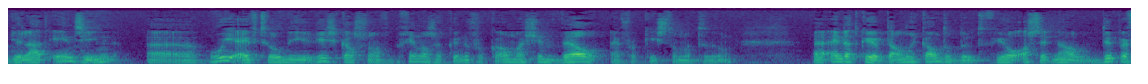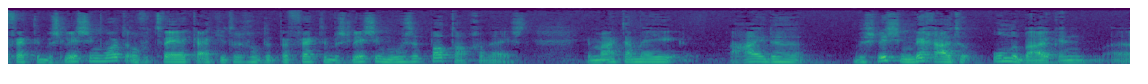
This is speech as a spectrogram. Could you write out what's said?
je laat inzien uh, hoe je eventueel die risico's vanaf het begin al zou kunnen voorkomen als je wel ervoor kiest om het te doen. Uh, en dat kun je op de andere kant op doen. Als dit nou de perfecte beslissing wordt, over twee jaar kijk je terug op de perfecte beslissing, hoe is het pad dan geweest? Je maakt daarmee, haal de beslissing weg uit de onderbuik en uh,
